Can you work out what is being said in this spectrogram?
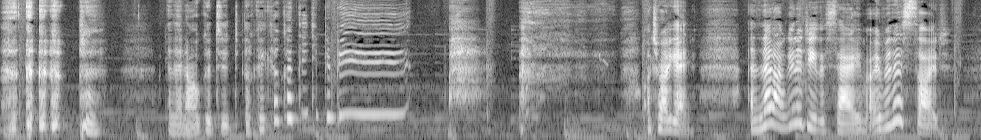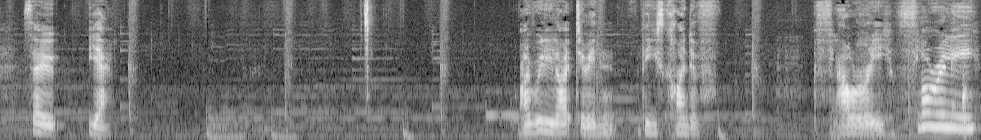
And then I'll go to, okay, I'll try again. And then I'm going to do the same over this side. So yeah. I really like doing these kind of flowery, florally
